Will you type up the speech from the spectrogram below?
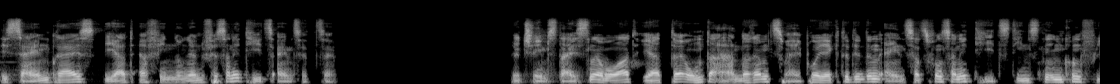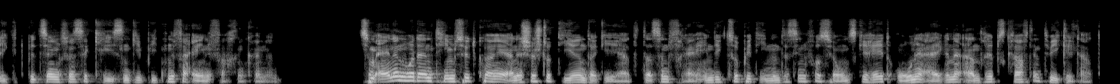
Designpreis ehrt Erfindungen für Sanitätseinsätze. Der James Dyson Award ehrte unter anderem zwei Projekte, die den Einsatz von Sanitätsdiensten in Konflikt- bzw. Krisengebieten vereinfachen können. Zum einen wurde ein Team südkoreanischer Studierender geehrt, das ein freihändig zu bedienendes Infusionsgerät ohne eigene Antriebskraft entwickelt hat.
